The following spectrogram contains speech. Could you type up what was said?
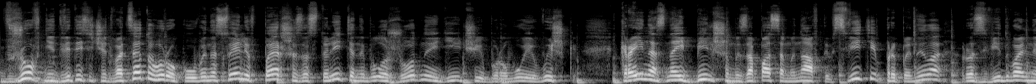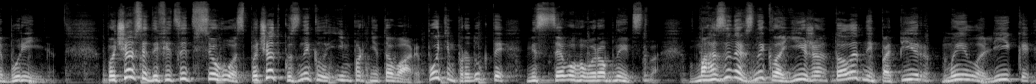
в жовтні 2020 року у Венесуелі вперше за століття не було жодної діючої бурової вишки. Країна з найбільшими запасами нафти в світі припинила розвідувальне буріння. Почався дефіцит всього. Спочатку зникли імпортні товари, потім продукти місцевого виробництва. В магазинах зникла їжа, туалетний папір, мило, ліки.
